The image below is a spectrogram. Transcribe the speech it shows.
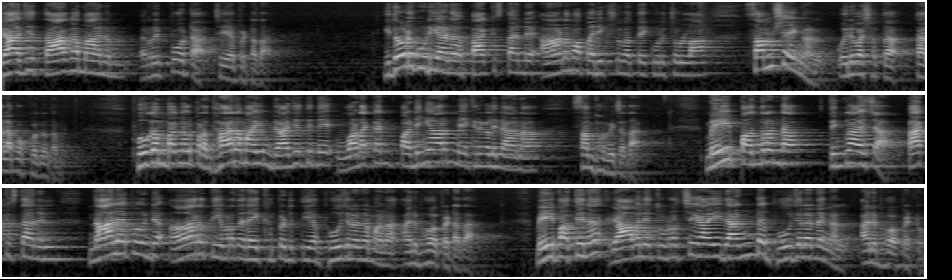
രാജ്യത്താകമാനം റിപ്പോർട്ട് ചെയ്യപ്പെട്ടത്. ഇതോടുകൂടിയാണ് പാകിസ്ഥാന്റെ ആണവ പരീക്ഷണത്തെക്കുറിച്ചുള്ള സംശയങ്ങൾ ഒരു വശത്ത് തലപൊക്കുന്നതും. ഭൂകമ്പങ്ങൾ പ്രധാനമായും രാജ്യത്തിന്റെ വടക്കൻ പടിഞ്ഞാറൻ മേഖലകളിലാണ് സംഭവിച്ചത്. മെയ് പന്ത്രണ്ട് തിങ്കളാഴ്ച പാകിസ്ഥാനിൽ നാല് പോയിന്റ് ആറ് തീവ്രത രേഖപ്പെടുത്തിയ ഭൂചലനമാണ് അനുഭവപ്പെട്ടത്. മെയ് പത്തിന് രാവിലെ തുടർച്ചയായി രണ്ട് ഭൂചലനങ്ങൾ അനുഭവപ്പെട്ടു.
